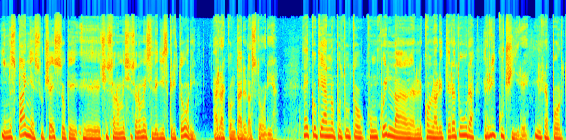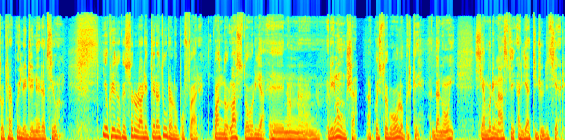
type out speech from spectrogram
in Spagna è successo che eh, ci sono messi, sono messi degli scrittori a raccontare la storia. Ecco che hanno potuto con, quella, con la letteratura ricucire il rapporto tra quelle generazioni. Io credo che solo la letteratura lo può fare, quando la storia eh, non rinuncia a questo ruolo perché da noi siamo rimasti agli atti giudiziari.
